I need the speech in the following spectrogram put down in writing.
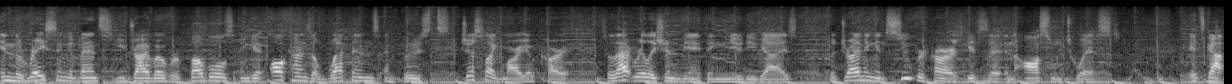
in the racing events, you drive over bubbles and get all kinds of weapons and boosts, just like Mario Kart, so that really shouldn't be anything new to you guys, but driving in supercars gives it an awesome twist. It's got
